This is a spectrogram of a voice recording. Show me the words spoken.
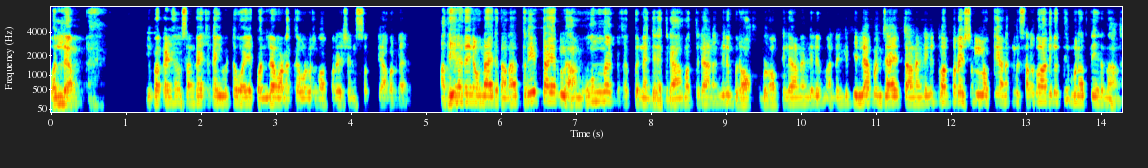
കൊല്ലം. ഇപ്പൊ കഴിഞ്ഞ ദിവസം കൈവിട്ട് പോയ കൊല്ലം അടക്കമുള്ള കോർപ്പറേഷൻസ് ഒക്കെ അവരുടെ അധീനതയിൽ ഉണ്ടായിരുന്നതാണ്. ത്രീ ടയറിൽ ആ മൂന്ന് പിന്നെ ഗ്രാമത്തിലാണെങ്കിലും ബ്ലോക്ക് ബ്ലോക്കിലാണെങ്കിലും അല്ലെങ്കിൽ ജില്ലാ പഞ്ചായത്താണെങ്കിലും കോർപ്പറേഷനിലൊക്കെ ആണെങ്കിലും സർവാധിപത്യം പുലർത്തിയിരുന്നതാണ്.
